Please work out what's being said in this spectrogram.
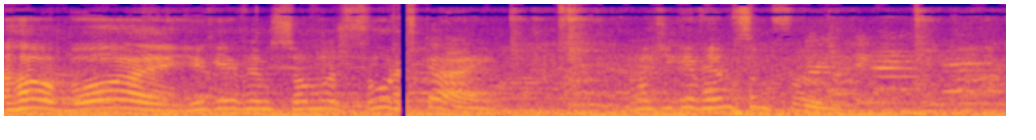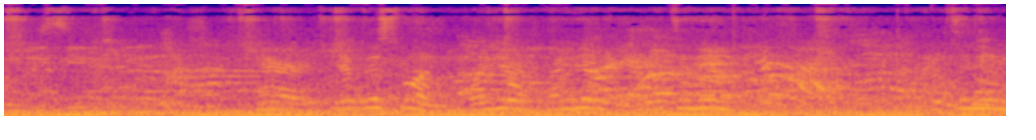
Oh boy, you gave him so much food. This guy. Why don't you give him some food? Here, give this one. Right here, right here. Right in him. Right in him.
